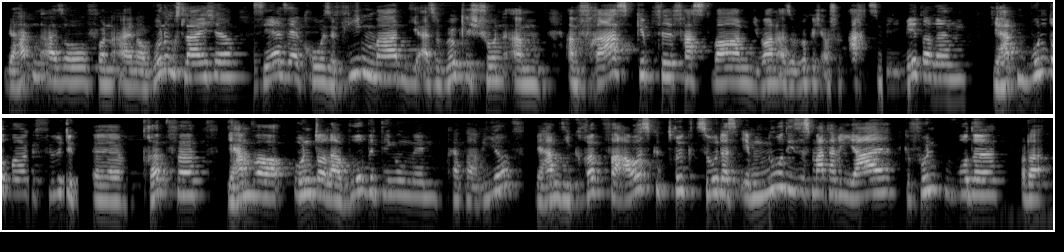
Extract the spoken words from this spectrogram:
Wir hatten also von einer Wohnungsleiche sehr, sehr große Fliegenmaden, die also wirklich schon am, am Fraßgipfel fast waren. Die waren also wirklich auch schon 18 Millimeter lang. Die hatten wunderbar gefüllte äh, Kröpfe. Die haben wir unter Laborbedingungen präpariert. Wir haben die Kröpfe ausgedrückt, so dass eben nur dieses Material gefunden wurde oder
